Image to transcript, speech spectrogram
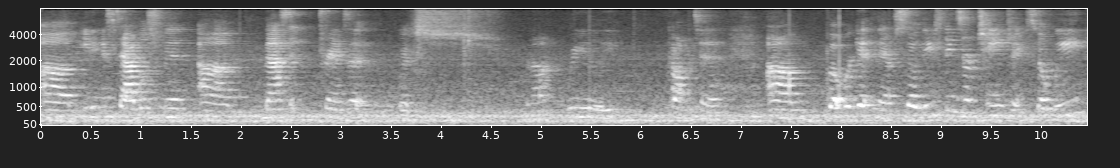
um, eating establishment, um, massive transit, which we're not really competent. Um, but we're getting there. So these things are changing. So we,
